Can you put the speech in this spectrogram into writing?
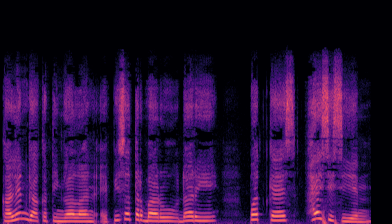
kalian gak ketinggalan episode terbaru dari podcast Hai Sisin.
